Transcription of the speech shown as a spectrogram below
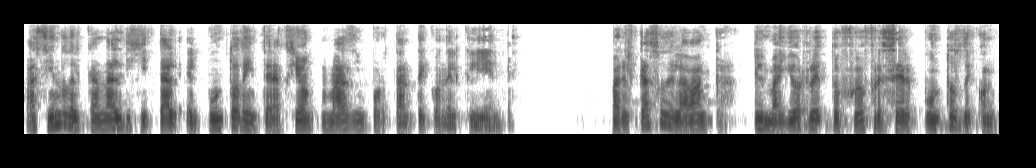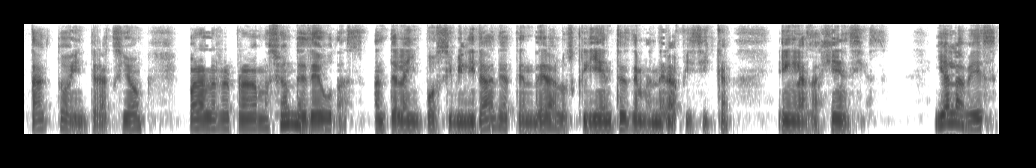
haciendo del canal digital el punto de interacción más importante con el cliente. Para el caso de la banca, el mayor reto fue ofrecer puntos de contacto e interacción para la reprogramación de deudas ante la imposibilidad de atender a los clientes de manera física en las agencias y a la vez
